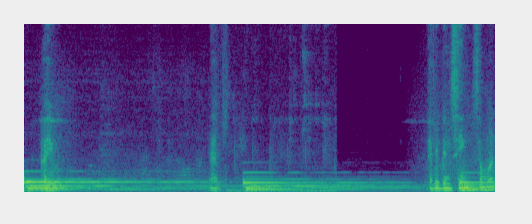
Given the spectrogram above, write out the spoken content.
Are you? been seeing someone?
